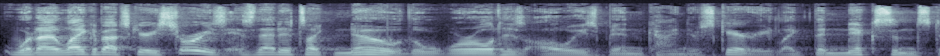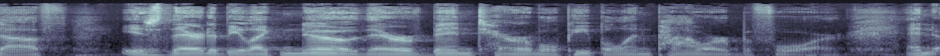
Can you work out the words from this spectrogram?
what I like about scary stories is that it's like, no, the world has always been kind of scary. Like the Nixon stuff is there to be like, no, there have been terrible people in power before. And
